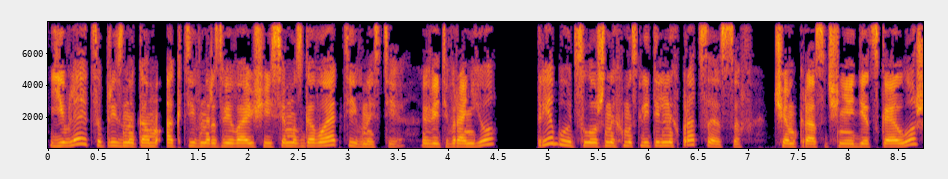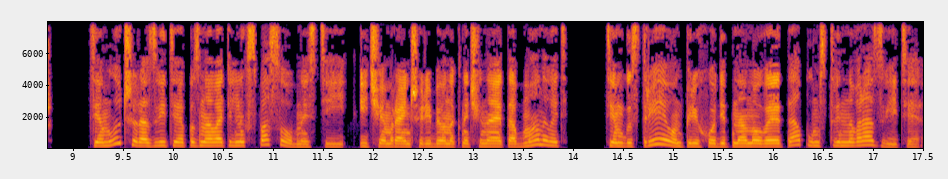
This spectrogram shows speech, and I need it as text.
является признаком активно развивающейся мозговой активности, ведь вранье требует сложных мыслительных процессов. Чем красочнее детская ложь, тем лучше развитие познавательных способностей, и чем раньше ребенок начинает обманывать, тем быстрее он переходит на новый этап умственного развития.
